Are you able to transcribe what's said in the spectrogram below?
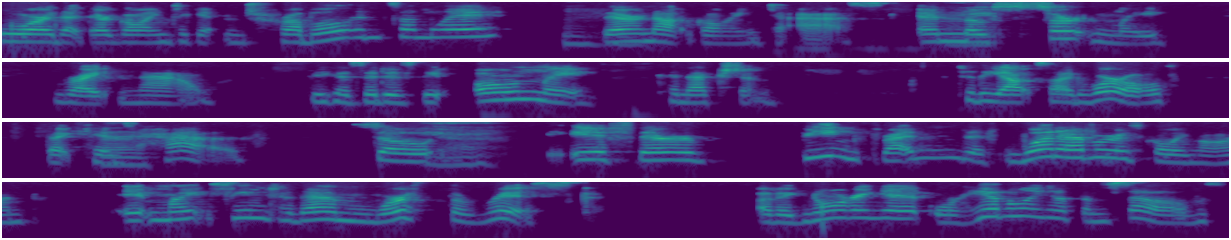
or that they're going to get in trouble in some way mm-hmm. they're not going to ask and right. most certainly right now because it is the only connection to the outside world that kids sure. have so yeah if they're being threatened, if whatever is going on, it might seem to them worth the risk of ignoring it or handling it themselves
